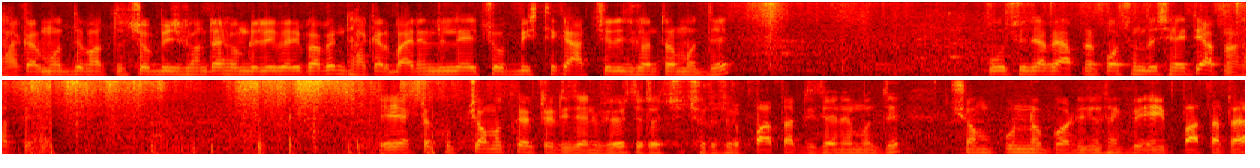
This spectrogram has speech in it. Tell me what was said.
ঢাকার মধ্যে মাত্র চব্বিশ ঘন্টায় হোম ডেলিভারি পাবেন। ঢাকার বাইরে নিলে চব্বিশ থেকে আটচল্লিশ ঘণ্টার মধ্যে পৌঁছে যাবে আপনার পছন্দের শাড়িটি আপনার হাতে। এই একটা খুব চমৎকার একটা ডিজাইন ভিউয়ার যেটা হচ্ছে ছোটো ছোটো পাতার ডিজাইনের মধ্যে সম্পূর্ণ বডিতে থাকবে এই পাতাটা।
